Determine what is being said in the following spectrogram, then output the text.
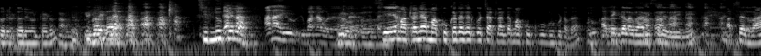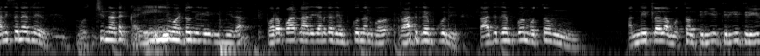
తొరి తొరి ఉంటాడు. చిన్ను పిల్ల. సేమ్ అట్లనే మా కుక్క దగ్గరకు వచ్చి అట్లా అంటే మా కుక్క కుక్కుంటుందా అటే గల రాణిస్తలేదు దీన్ని అటు సైడ్ రాణిస్తేనే లేదు. వచ్చిందంటే కయ్యం అంటుంది ఈ మీద. పొరపాటున అది కనుక తెంపుకుంది అనుకో రాత్రి తెంపుకుంది. రాత్రి తెంపుకొని మొత్తం అన్నిట్లలో మొత్తం తిరిగి తిరిగి తిరిగి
